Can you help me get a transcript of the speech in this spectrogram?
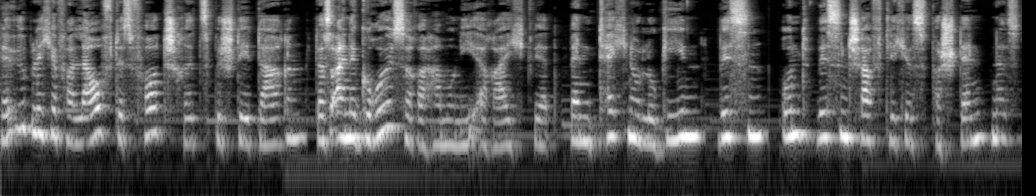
Der übliche Verlauf des Fortschritts besteht darin, dass eine größere Harmonie erreicht wird, wenn Technologien, Wissen und wissenschaftliches Verständnis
